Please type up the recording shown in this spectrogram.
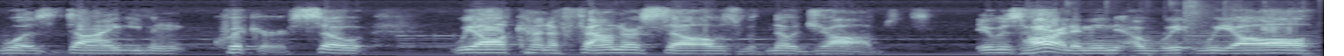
was dying even quicker. So we all kind of found ourselves with no jobs. It was hard. I mean, uh, we we all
